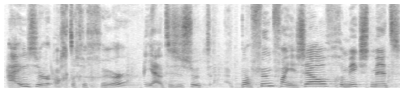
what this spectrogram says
ijzerachtige geur. Ja, het is een soort parfum van jezelf gemixt met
